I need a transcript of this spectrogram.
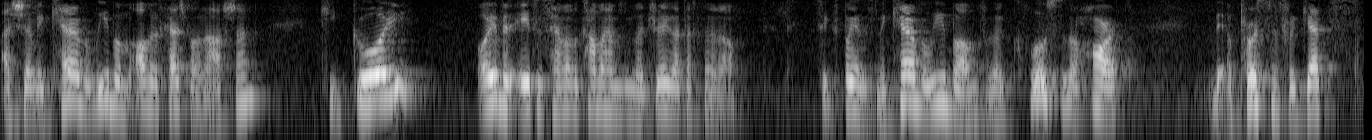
Asher Mikerev Libam Avid Cheshbal Nafshan, Ki Goy Oivid Eitzes Hema V'Kamahem B'Madrega Tachtono. So he explains this. Mikerev Libam, from the closest to the heart, a person forgets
